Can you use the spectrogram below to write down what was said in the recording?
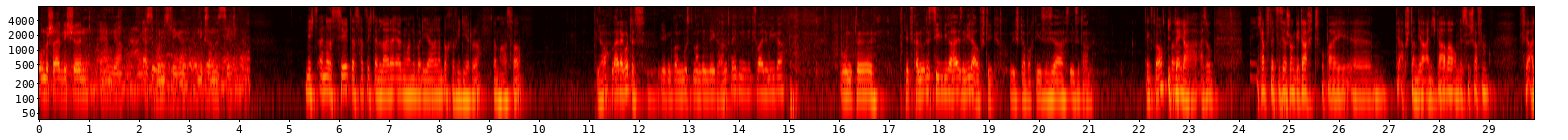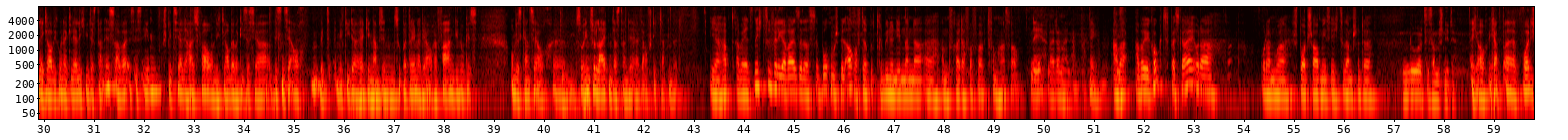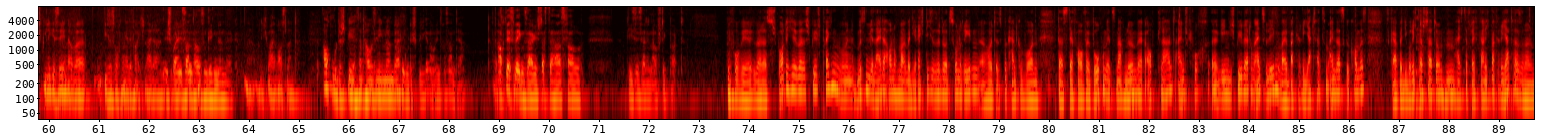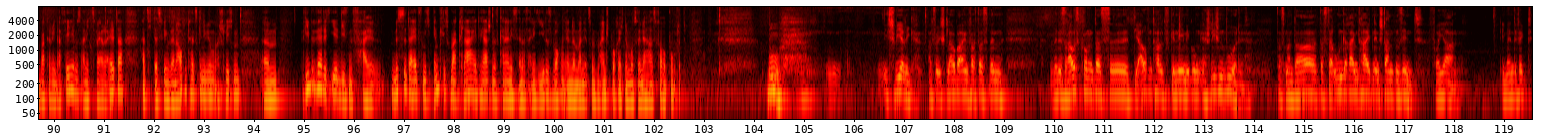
unbeschreiblich schön. Ähm, ja, erste Bundesliga, nichts anderes zählt. Nichts anderes zählt, das hat sich dann leider irgendwann über die Jahre dann doch revidiert, oder? Beim HSV. Ja, leider Gottes. Irgendwann musste man den Weg antreten in die zweite Liga. Und äh, jetzt kann nur das Ziel wieder heißen, Wiederaufstieg. Und ich glaube, auch dieses Jahr sind sie dran. Denkst du auch? Ich denke, ja, also ich habe es letztes Jahr schon gedacht, wobei ähm, der Abstand ja eigentlich da war, um das zu schaffen. Für alle, glaube ich, unerklärlich, wie das dann ist, aber es ist eben speziell der HSV und ich glaube, aber dieses Jahr wissen sie auch, mit, mit Dieter Hecking haben sie einen super Trainer, der auch erfahren genug ist, um das Ganze auch ähm, so hinzuleiten, dass dann der, der Aufstieg klappen wird. Ihr habt aber jetzt nicht zufälligerweise das Bochum-Spiel auch auf der Tribüne nebeneinander äh, am Freitag verfolgt vom HSV. Nee, leider nein. Nee, Aber, aber geguckt bei Sky oder, oder nur Sportschau-mäßig Zusammenschnitte? Nur Zusammenschnitte. Ich auch. Ich habe äh, vorher die Spiele gesehen, aber dieses Wochenende war ich leider Ich war in Sandhausen gegen Nürnberg. ja, und ich war im Ausland. Auch ein gutes Spiel, Sandhausen gegen Nürnberg. Ein gutes Spiel, genau, interessant, ja. Auch deswegen sage ich, dass der HSV dieses Jahr den Aufstieg packt. Bevor wir über das Sportliche, über das Spiel sprechen, müssen wir leider auch nochmal über die rechtliche Situation reden. Äh, Heute ist bekannt geworden, dass der VfL Bochum jetzt nach Nürnberg auch plant, Einspruch äh, gegen die Spielwertung einzulegen, weil Bakary Yatta zum Einsatz gekommen ist. Es gab ja die Berichterstattung, hm, heißt er vielleicht gar nicht Bakary Yatta, sondern Bakary Dafé, ist eigentlich zwei Jahre älter, hat sich deswegen seine Aufenthaltsgenehmigung erschlichen. Ähm, wie bewertet ihr diesen Fall? Müsste da jetzt nicht endlich mal Klarheit herrschen? Es kann ja nicht sein, dass eigentlich jedes Wochenende man jetzt mit dem Einspruch rechnen muss, wenn der HSV punktet. Buh. Ist schwierig. Also ich glaube einfach, dass wenn, wenn es rauskommt, dass äh, die Aufenthaltsgenehmigung erschlichen wurde, dass man da, dass da Ungereimtheiten entstanden sind vor Jahren. Im Endeffekt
